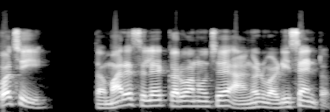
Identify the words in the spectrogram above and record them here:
પછી તમારે સિલેક્ટ કરવાનું છે આંગણવાડી સેન્ટર.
